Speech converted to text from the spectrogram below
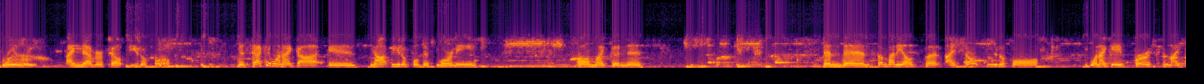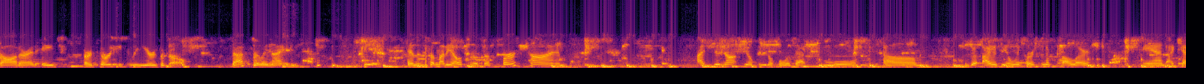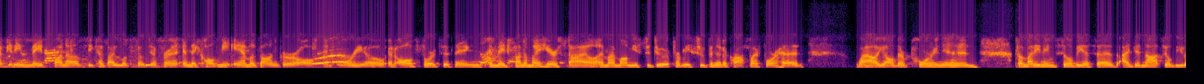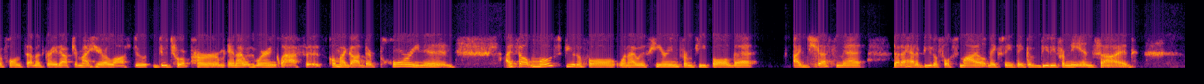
Really. I never felt beautiful. The second one I got is Not Beautiful This Morning. Oh my goodness. And then somebody else put, I felt beautiful when I gave birth to my daughter at age or 33 years ago. That's really nice. And then somebody else wrote, the first time I did not feel beautiful at that school. Um, I was the only person of color, and I kept getting made fun of because I looked so different. And they called me Amazon girl and Oreo and all sorts of things, and made fun of my hairstyle. And my mom used to do it for me, swooping it across my forehead. Wow, y'all, they're pouring in. Somebody named Sylvia says, I did not feel beautiful in seventh grade after my hair loss due, due to a perm and I was wearing glasses. Oh my God, they're pouring in. I felt most beautiful when I was hearing from people that I just met that I had a beautiful smile. It makes me think of beauty from the inside.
